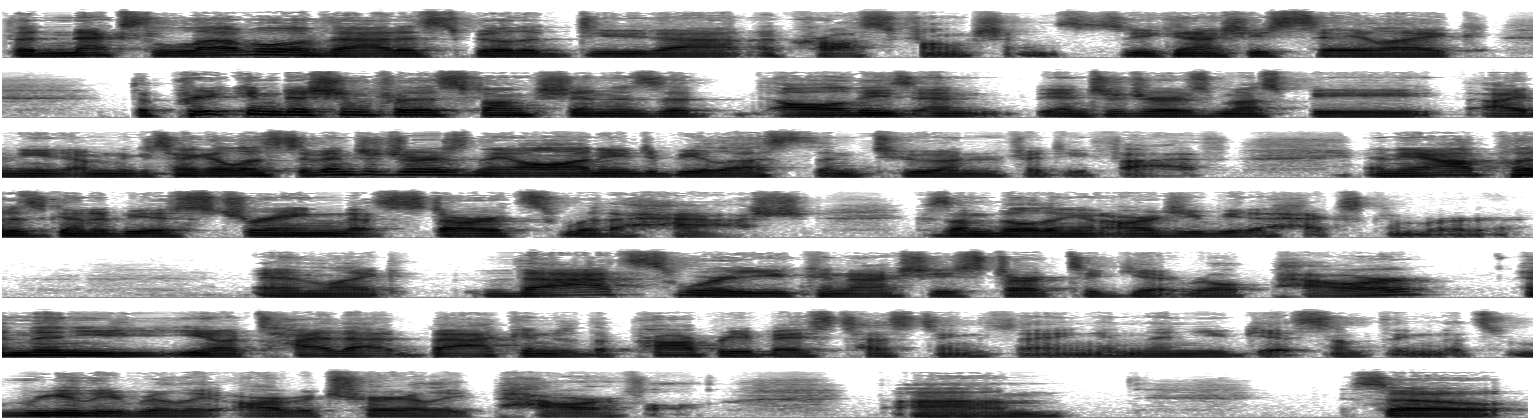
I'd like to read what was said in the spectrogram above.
the next level of that is to be able to do that across functions. So you can actually say like the precondition for this function is that all these in- integers must be I need I'm going to take a list of integers and they all need to be less than 255. And the output is going to be a string that starts with a hash because I'm building an RGB to hex converter. And like that's where you can actually start to get real power. And then you you know tie that back into the property based testing thing, and then you get something that's really really arbitrarily powerful. Um, so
